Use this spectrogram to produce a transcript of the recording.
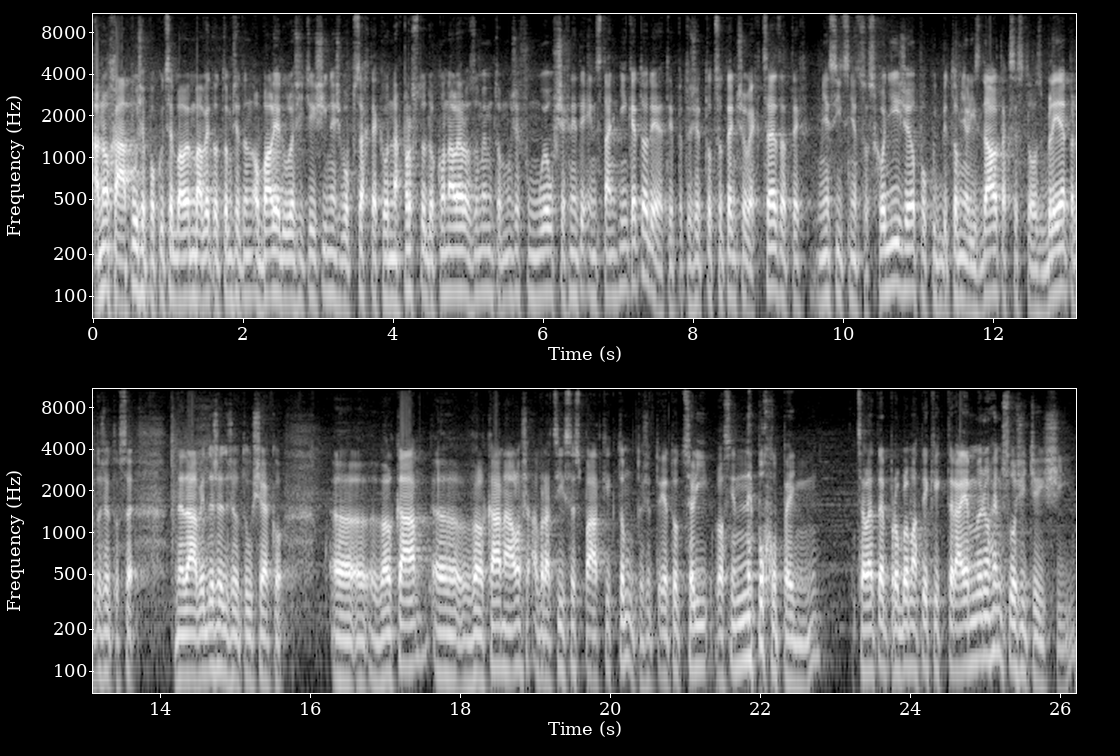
ano, chápu, že pokud se bavím bavit o tom, že ten obal je důležitější než obsah, tak jako naprosto dokonale rozumím tomu, že fungují všechny ty instantní keto diety, protože to, co ten člověk chce, za těch měsíc něco schodí, že jo, pokud by to měl jíst dál, tak se z toho zblije, protože to se nedá vydržet, že jo, to už je jako uh, velká, uh, velká nálož a vrací se zpátky k tomu, protože je to celý vlastně nepochopení celé té problematiky, která je mnohem složitější,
